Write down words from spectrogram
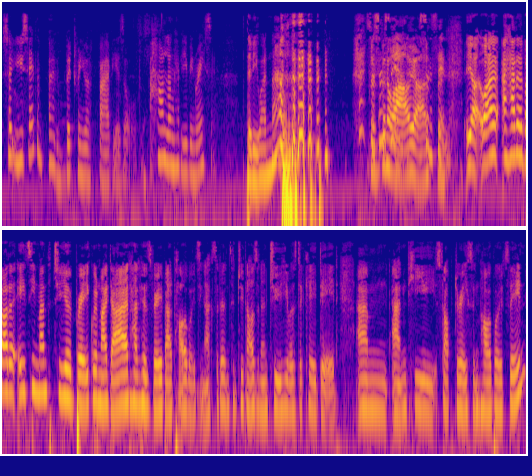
So you say the bug bit when you were five years old. How long have you been racing? 31 now so, it's since been a then- while yeah Since So- then. Yeah, well, I, I had about an 18 month, two year break when my dad had his very bad power powerboating accident in 2002. He was declared dead. Um, and he stopped racing powerboats then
